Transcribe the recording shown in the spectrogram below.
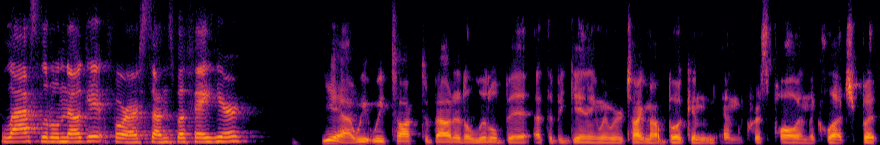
last little nugget for our Suns buffet here. Yeah, we, we talked about it a little bit at the beginning when we were talking about Book and, and Chris Paul in the clutch, but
